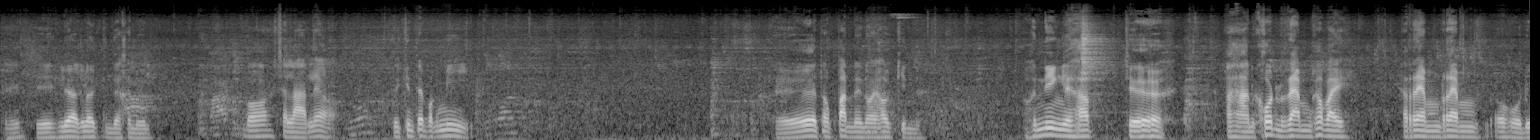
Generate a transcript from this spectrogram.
เฮ้ยเลือกเลือกกินแต่ขนุนบอฉลาดแล้วจะกินแต่บักมี่เออต้องปั้นน้อยๆเขากินนะเขานิ่งเลยครับ เจอ อาหารข้นแรมเข้าไป แรมแรมโอ้โห ดู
